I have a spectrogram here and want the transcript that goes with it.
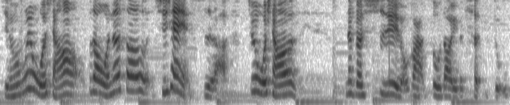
结婚，因为我想要不知道我那时候其实现在也是啦，就是我想要那个事业有办法做到一个程度，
